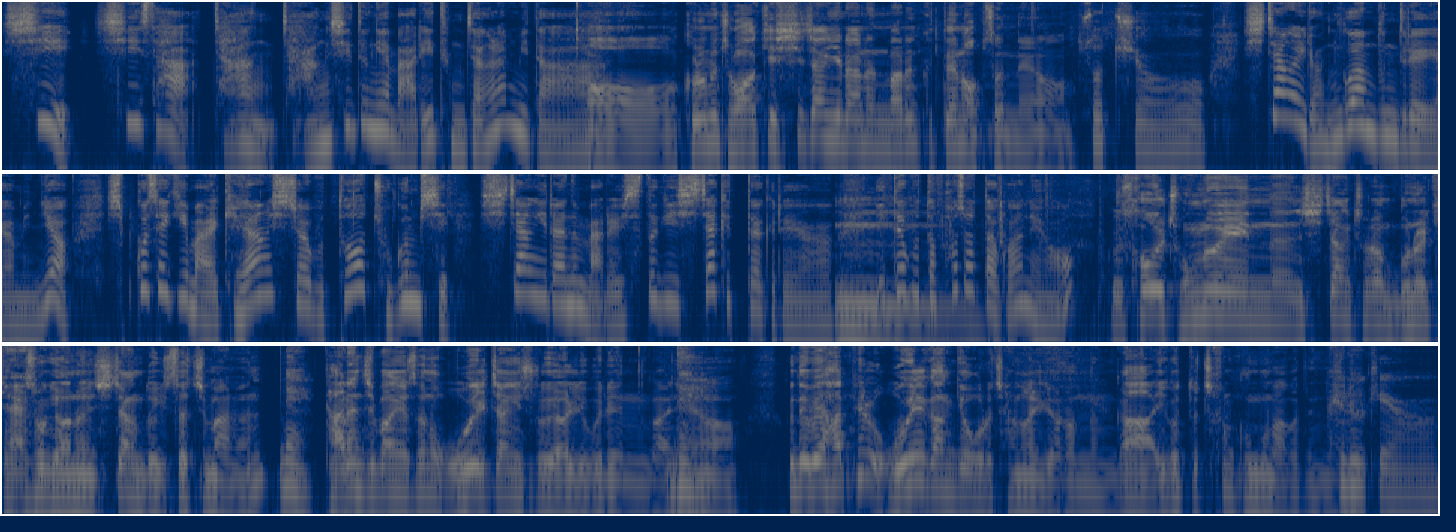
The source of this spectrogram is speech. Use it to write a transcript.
시, 시사, 장, 장시 등의 말이 등장을 합니다. 어, 그러면 정확히 시장이라는 말은 그때는 없었네요. 없었죠. 시장을 연구한 분들에 의하면요. 19세기 말 개항 시절부터 조금씩 시장이라는 말을 쓰기 시작했다 그래요. 음. 이때부터 퍼졌다고 하네요. 그 서울 종로에 있는 시장처럼 문을 계속 여는 시장도 있었지만은 네. 다른 지방에서는 5일장이 주로 열리고 이러는 거 아니에요. 근데 왜 하필 5일 간격으로 장을 열었는가? 이것도 참 궁금하거든요. 그러게요.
